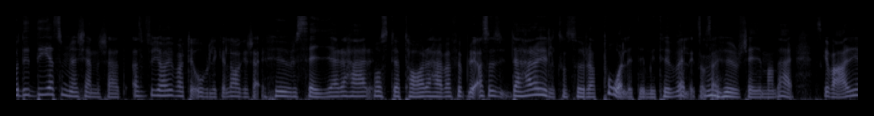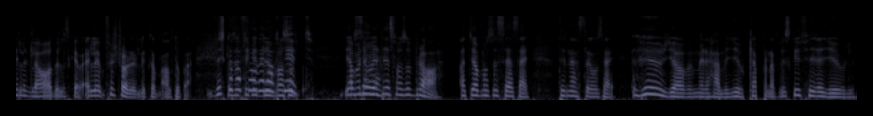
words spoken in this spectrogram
Och det är det som jag känner så här att, alltså för jag har ju varit i olika lager så här, hur säger jag det här? Måste jag ta det här? Varför blir, alltså det här har ju liksom surrat på lite i mitt huvud liksom, så här, Mm. hur säger man det här? Ska jag vara arg eller glad eller ska jag, eller förstår du liksom alltihopa? Du ska bara fråga rakt så- ut. Ja men det var ju det som var så bra. Att jag måste säga så här, till nästa gång så här, hur gör vi med det här med julklapparna? För vi ska ju fira jul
